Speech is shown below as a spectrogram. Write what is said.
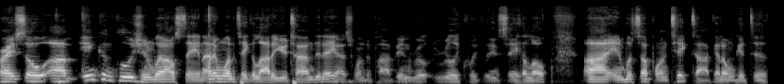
All right. So um, in conclusion, what I'll say, and I don't want to take a lot of your time today. I just wanted to pop in real, really quickly and say hello. Uh, and what's up on TikTok? I don't get to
